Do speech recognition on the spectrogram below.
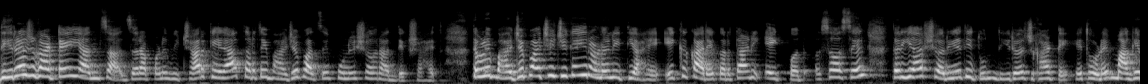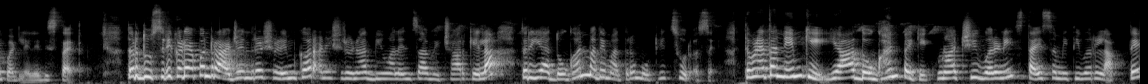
धीरज घाटे यांचा जर आपण विचार केला तर ते भाजपाचे पुणे शहराध्यक्ष आहेत. त्यामुळे भाजपाची जी काही रणनीती आहे एक कार्यकर्ता आणि एक पद असं असेल तर या शर्यतीतून धीरज घाटे हे थोडे मागे पडलेले दिसत आहेत तर दुसरीकडे आपण राजेंद्र शिळीमकर आणि श्रीनाथ भीमालेंचा विचार केला तर या दोघांमध्ये मात्र मोठी चूर असेल. त्यामुळे आता नेमकी या दोघांपैकी कुणाची वर्णी स्थायी समितीवर लागते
